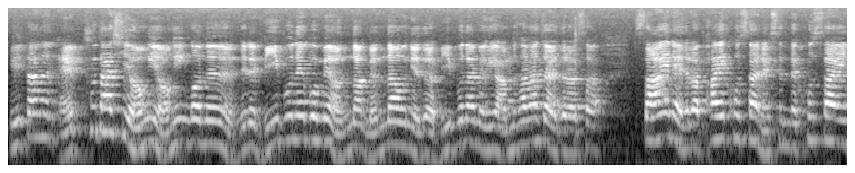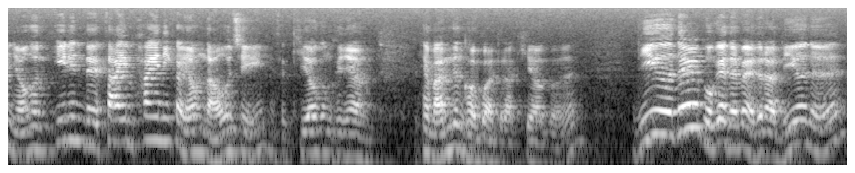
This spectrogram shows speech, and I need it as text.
일단은 f 다시 0이 0인 거는 니네 미분해 보면 몇, 나오니 얘들아? 미분하면 이게 암산하자 얘들아. 사, 사인 얘들아. 파이 코사인 x인데 코사인 0은 1인데 사인 파이니까 0 나오지. 그래서 기억은 그냥 그냥 맞는 거고 얘들아 기억은 니은을 보게 되면 얘들아 니은은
